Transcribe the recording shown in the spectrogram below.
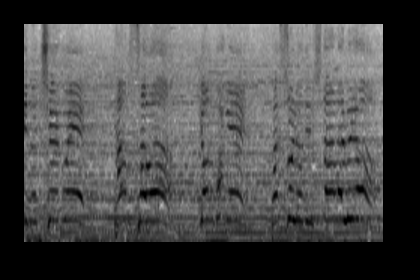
있는 최고의 감사와 영광에 박수 올려드립시다. 할렐루야!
